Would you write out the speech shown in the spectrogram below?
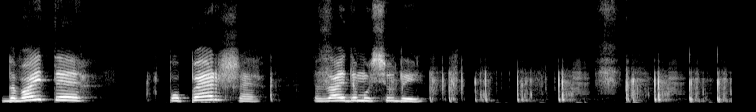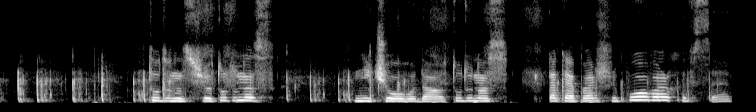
Давайте, по-перше, зайдемо сюди. Тут у нас що? Тут у нас нічого, да. Тут у нас таке перший поверх і все.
